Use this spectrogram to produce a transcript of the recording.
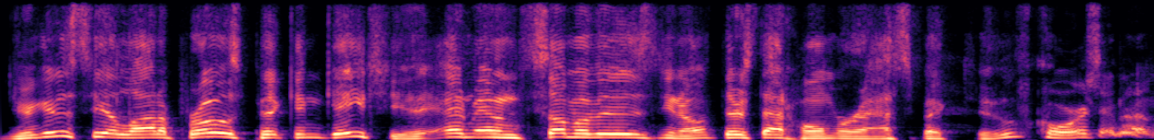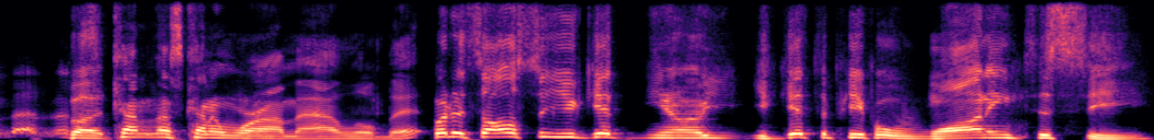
You're gonna see a lot of pros picking Gaethje, and and some of it is you know there's that homer aspect too. Of course, and uh, that, that's But- kind of that's kind of where I'm at a little bit. but it's also you get you know you, you get the people wanting to see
